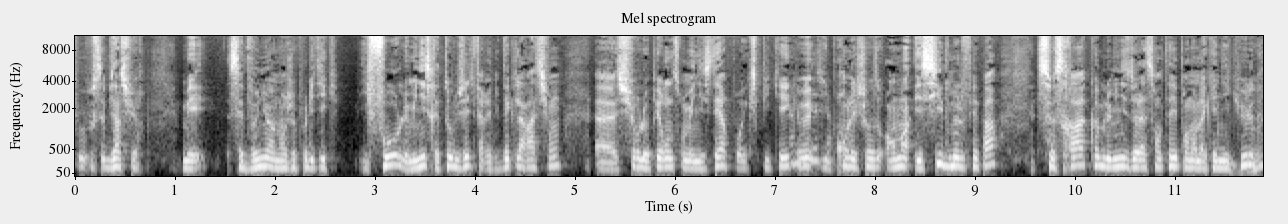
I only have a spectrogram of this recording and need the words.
tout c'est bien sûr. Mais c'est devenu un enjeu politique il faut, le ministre est obligé de faire une déclaration euh, sur le perron de son ministère pour expliquer ah, qu'il prend les choses en main. Et s'il ne le fait pas, ce sera comme le ministre de la Santé pendant la canicule, mmh.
